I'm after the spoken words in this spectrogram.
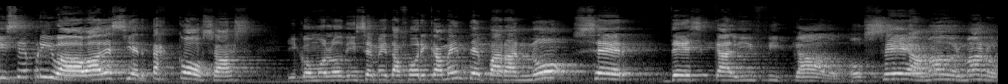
Y se privaba de ciertas cosas, y como lo dice metafóricamente, para no ser descalificado. O sea, amado hermano,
